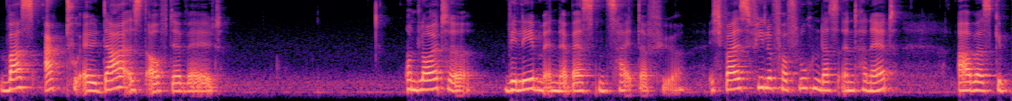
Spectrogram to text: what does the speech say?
was aktuell da ist auf der Welt. Und Leute, wir leben in der besten Zeit dafür. Ich weiß, viele verfluchen das Internet, aber es gibt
